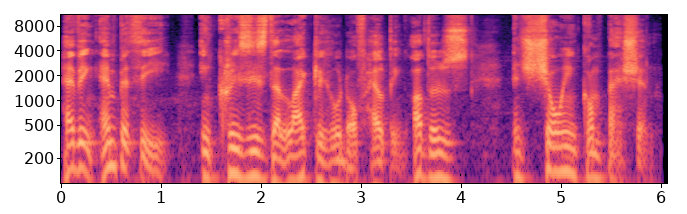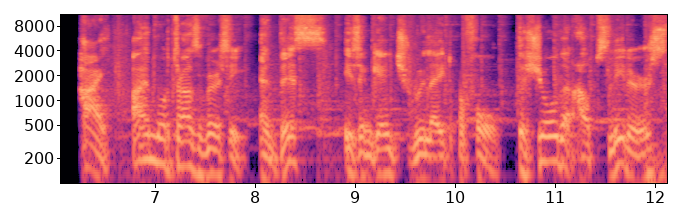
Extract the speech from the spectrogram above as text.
Having empathy increases the likelihood of helping others and showing compassion. Hi, I'm Murtaza Versi, and this is Engage, Relate, Perform, the show that helps leaders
